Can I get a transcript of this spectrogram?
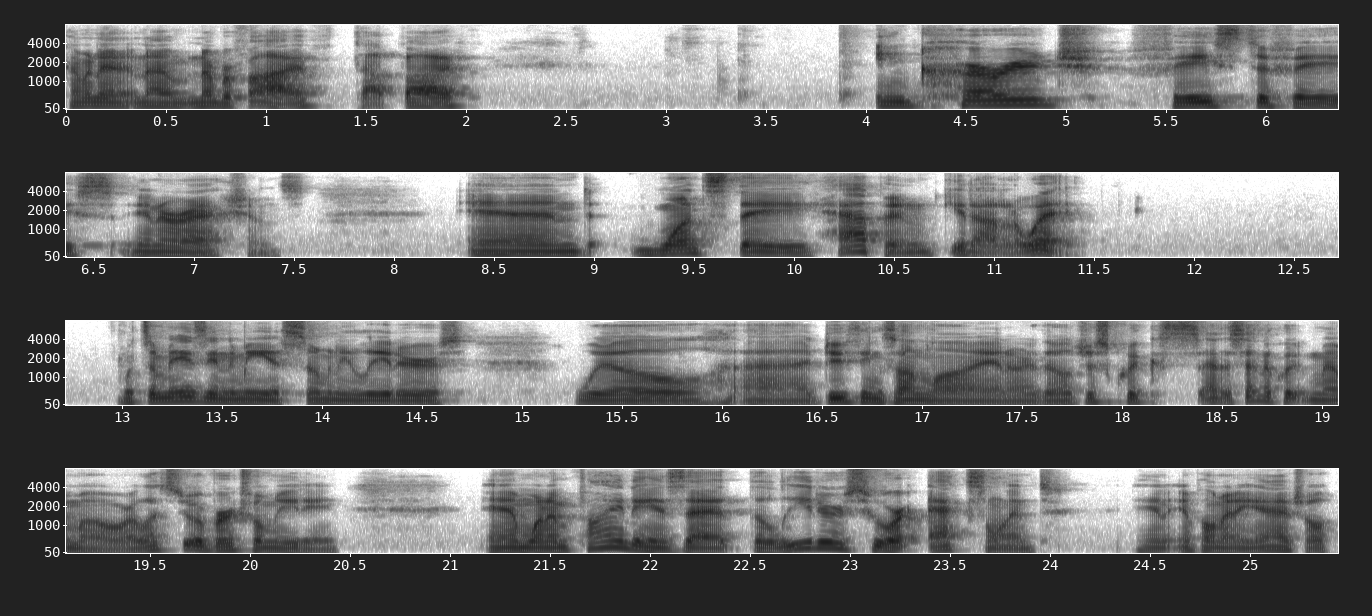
coming in at number five, top five encourage face to face interactions. And once they happen, get out of the way. What's amazing to me is so many leaders will uh, do things online or they'll just quick send a quick memo or let's do a virtual meeting. And what I'm finding is that the leaders who are excellent in implementing Agile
